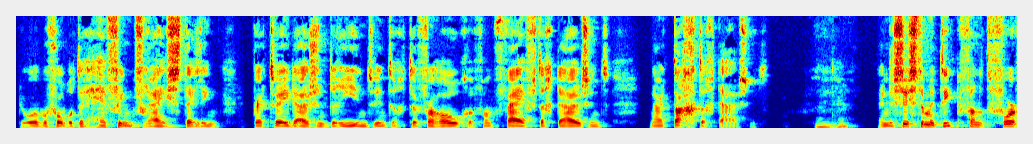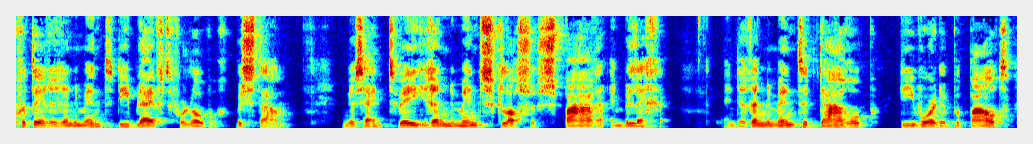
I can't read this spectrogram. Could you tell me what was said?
door bijvoorbeeld de heffingvrijstelling per 2023 te verhogen van 50.000 naar 80.000. Mm En de systematiek van het forfaitaire rendement die blijft voorlopig bestaan. En er zijn twee rendementsklassen, sparen en beleggen. En de rendementen daarop die worden bepaald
